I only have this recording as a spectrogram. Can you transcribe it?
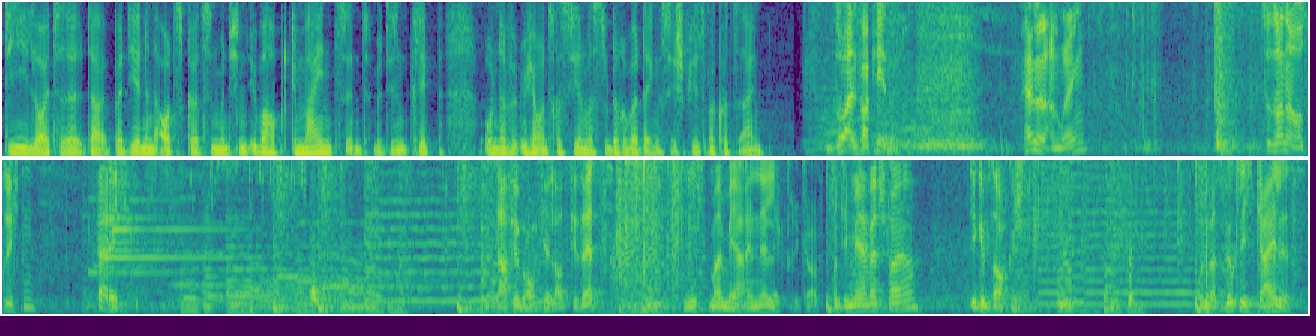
die Leute da bei dir in den Outskirts in München überhaupt gemeint sind mit diesem Clip. Und dann würde mich auch interessieren, was du darüber denkst. Ich spiele es mal kurz ein. So einfach geht's. Panel anbringen. Zur Sonne ausrichten. Fertig. Dafür braucht ihr laut Gesetz nicht mal mehr einen Elektriker. Und die Mehrwertsteuer, die gibt's auch geschenkt. Und was wirklich geil ist,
